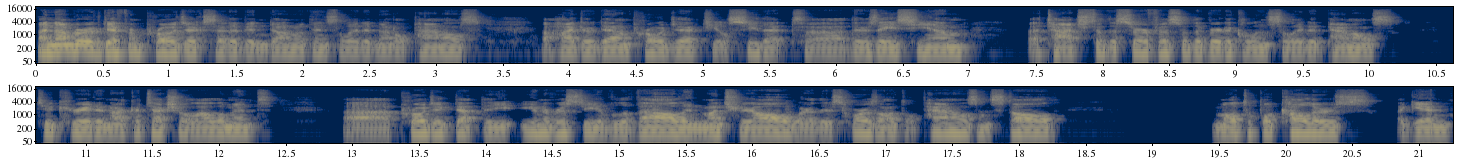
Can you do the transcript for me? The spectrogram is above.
A number of different projects that have been done with insulated metal panels. A hydro dam project, you'll see that uh, there's ACM attached to the surface of the vertical insulated panels to create an architectural element. Project at the University of Laval in Montreal where there's horizontal panels installed, multiple colors, Again,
